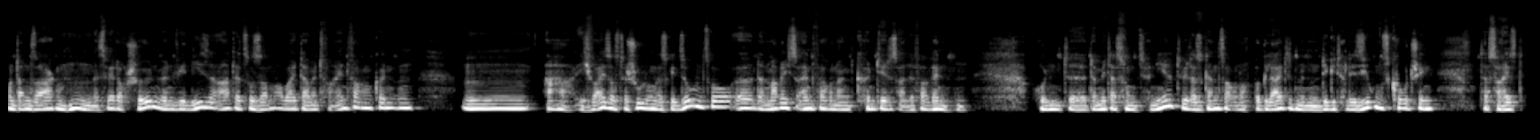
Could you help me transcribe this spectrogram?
und dann sagen, hm, es wäre doch schön, wenn wir diese Art der Zusammenarbeit damit vereinfachen könnten. Hm, aha, ich weiß aus der Schulung, das geht so und so, äh, dann mache ich es einfach und dann könnt ihr das alle verwenden. Und äh, damit das funktioniert, wird das Ganze auch noch begleitet mit einem Digitalisierungscoaching. Das heißt,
